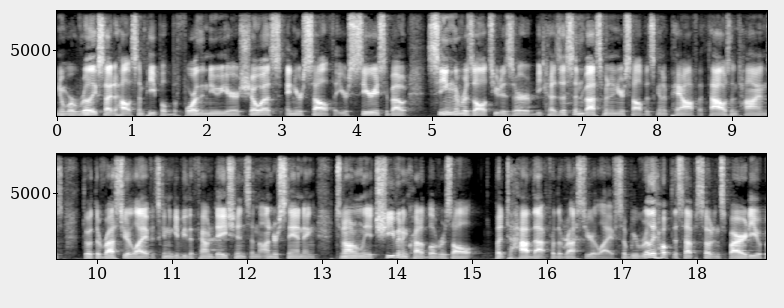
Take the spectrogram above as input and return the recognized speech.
You know, we're really excited to help some people before the new year. Show us and yourself that you're serious about seeing the results you deserve because this investment in yourself is going to pay off a thousand times throughout the rest of your life. It's going to give you the foundations and the understanding to not only achieve an incredible result, but to have that for the rest of your life. So we really hope this episode inspired you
